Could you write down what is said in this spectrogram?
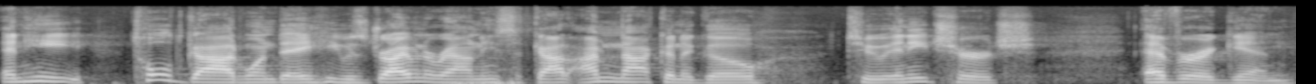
And he told God one day, he was driving around, and he said, God, I'm not going to go to any church ever again.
